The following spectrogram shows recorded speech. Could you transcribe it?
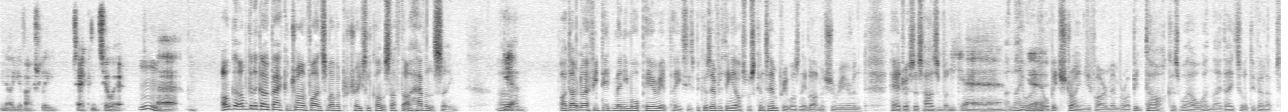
you know you've actually taken to it. Mm. Uh, I'm go- I'm going to go back and try and find some other Patrice Leconte stuff that I haven't seen. Um, Yeah. I don't know if he did many more period pieces because everything else was contemporary, wasn't it? Like Monsieur Hire and Hairdresser's Husband. yeah, And they were yeah. a little bit strange, if I remember, a bit dark as well, weren't they? They sort of developed,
